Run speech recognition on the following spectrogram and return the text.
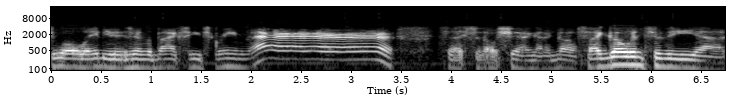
two old ladies are in the back seat screaming, ah! So I said, oh shit, I gotta go. So I go into the, uh,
